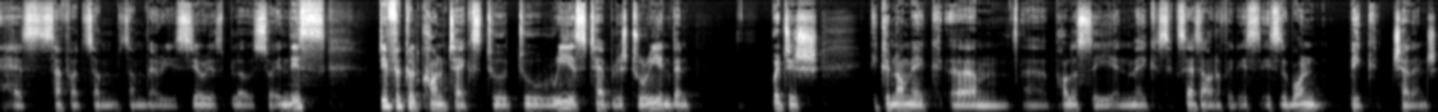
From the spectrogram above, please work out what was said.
has suffered some some very serious blows. So in this difficult context, to to reestablish, to reinvent British economic um, uh, policy and make a success out of it is is the one big challenge.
